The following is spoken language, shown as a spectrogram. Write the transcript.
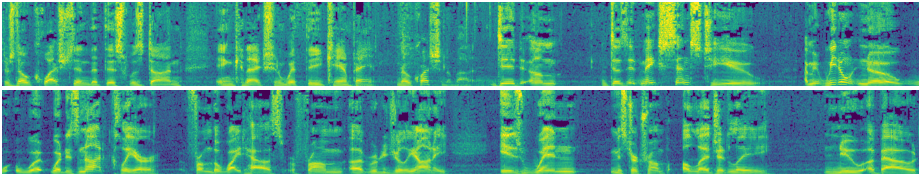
There's no question that this was done in connection with the campaign. No question about it. Did um, does it make sense to you? I mean, we don't know what what is not clear from the White House or from uh, Rudy Giuliani is when Mr. Trump allegedly knew about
